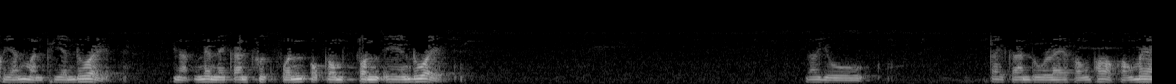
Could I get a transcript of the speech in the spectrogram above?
ขยันหมั่นเพียรด้วย หนักแน่นในการฝึกฝนอบรมตนเองด้วย เราอยู่ใต้การดูแลของพ่อของแม่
